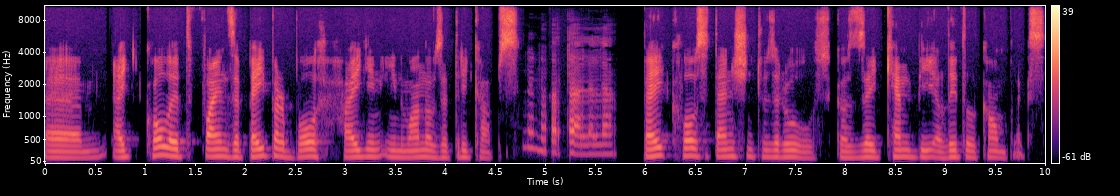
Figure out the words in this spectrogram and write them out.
Um, I call it find the paper ball hiding in one of the three cups. Pay close attention to the rules, because they can be a little complex.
